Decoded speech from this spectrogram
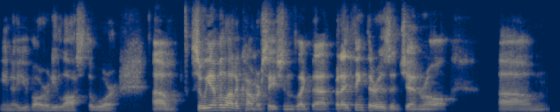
you know, you've already lost the war. Um, so we have a lot of conversations like that, but I think there is a general um,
